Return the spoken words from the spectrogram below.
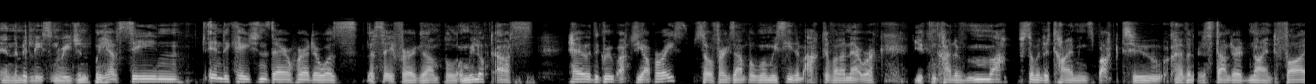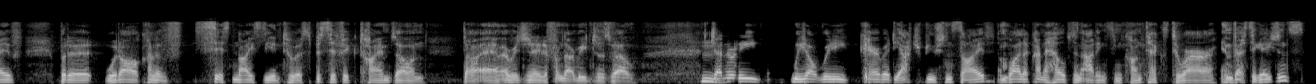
in the Middle Eastern region. We have seen indications there where there was, let's say, for example, when we looked at how the group actually operates. So, for example, when we see them active on a network, you can kind of map some of the timings back to kind of a standard nine to five, but it would all kind of sit nicely into a specific time zone that uh, originated from that region as well. Hmm. Generally, we don't really care about the attribution side. And while it kind of helps in adding some context to our investigations,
